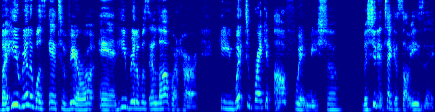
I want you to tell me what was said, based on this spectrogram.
But he really was into Vera and he really was in love with her. He went to break it off with Misha, but she didn't take it so easily.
